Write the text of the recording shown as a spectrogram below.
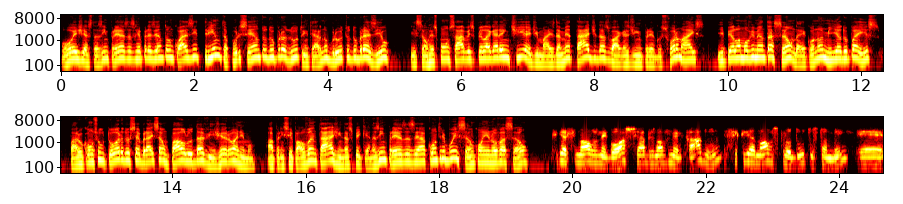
Hoje, estas empresas representam quase 30% do produto interno bruto do Brasil e são responsáveis pela garantia de mais da metade das vagas de empregos formais e pela movimentação da economia do país. Para o consultor do Sebrae São Paulo, Davi Jerônimo, a principal vantagem das pequenas empresas é a contribuição com a inovação cria-se novos negócios, se abre novos mercados, né? se cria novos produtos também, é,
